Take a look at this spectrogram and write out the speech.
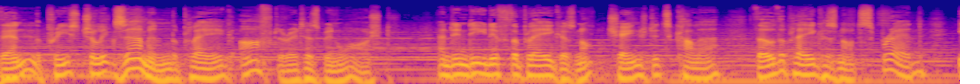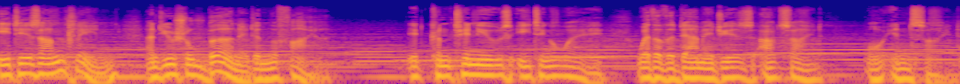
Then the priest shall examine the plague after it has been washed. And indeed, if the plague has not changed its color, though the plague has not spread, it is unclean, and you shall burn it in the fire. It continues eating away, whether the damage is outside or inside.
